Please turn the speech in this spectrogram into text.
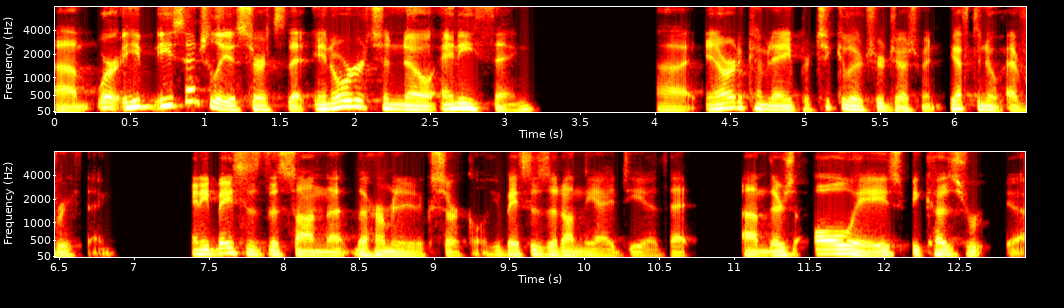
um, where he, he essentially asserts that in order to know anything, uh, in order to come to any particular true judgment, you have to know everything. And he bases this on the, the hermeneutic circle. He bases it on the idea that um, there's always, because uh,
